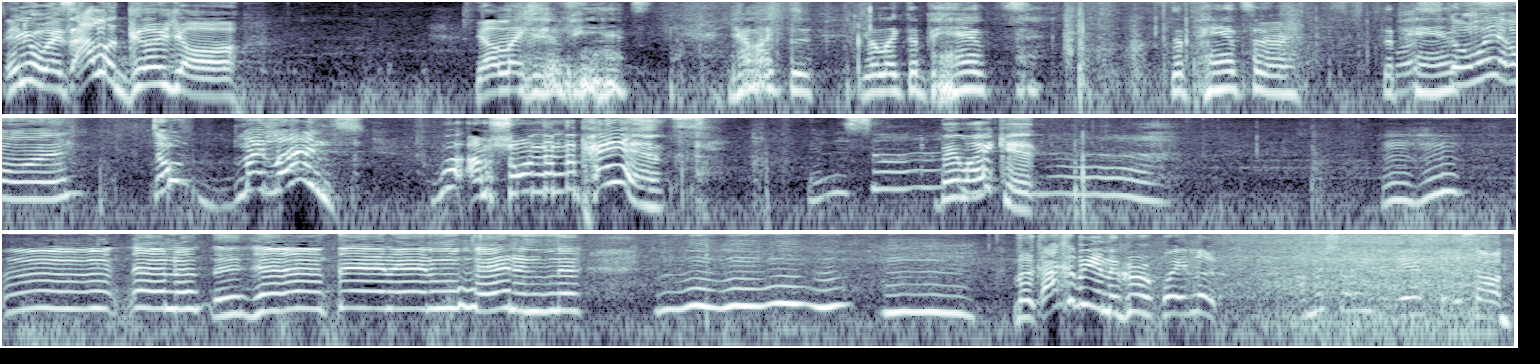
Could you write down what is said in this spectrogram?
Anyways, I look good, y'all. Y'all like the pants? Y'all like the y'all like the pants? The pants are the What's pants. going on? Don't my lens. What? I'm showing them the pants. They like it. Mm-hmm. Mm-hmm. Look, I could be in the group. Wait, look. I'm gonna show you the dance to the song.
